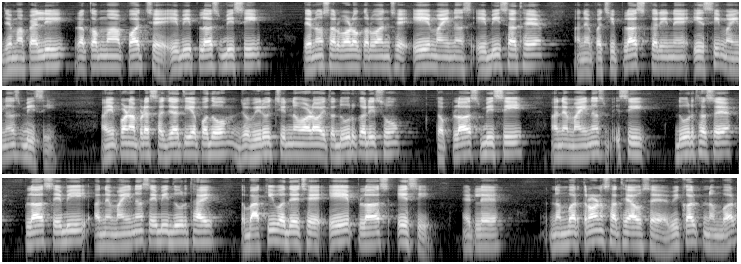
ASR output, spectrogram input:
જેમાં પહેલી રકમમાં પદ છે એ બી પ્લસ બીસી તેનો સરવાળો કરવાનો છે એ માઇનસ એ બી સાથે અને પછી પ્લસ કરીને એસી માઇનસ બીસી અહીં પણ આપણે સજાતીય પદો, જો વિરુદ્ધ ચિહ્નવાળા હોય તો દૂર કરીશું. તો પ્લસ બીસી અને માઇનસ બીસી દૂર થશે. પ્લસ એ બી અને માઇનસ એ બી દૂર થાય. તો બાકી વધે છે એ પ્લસ એસી એટલે નંબર ત્રણ સાથે આવશે વિકલ્પ નંબર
